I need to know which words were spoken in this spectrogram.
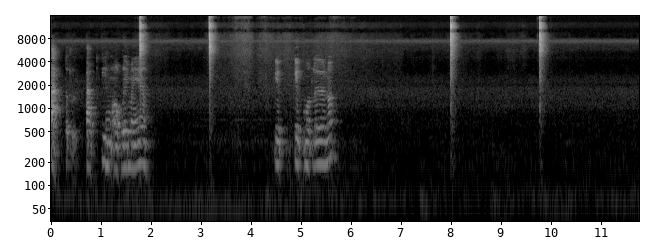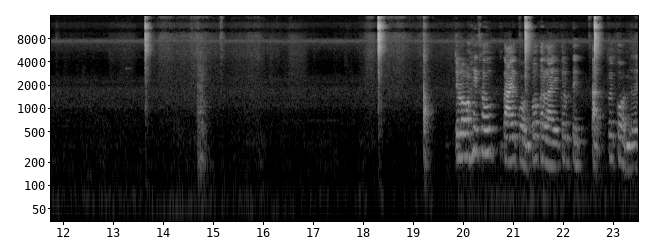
ตัดตัดกิ่งออกเลยไหมอะ เก็บเก็บหมดเลยแล้วเนาะจะรอให้เขาตายก่อนก็กระไรก็ติดตัดไปก่อนเลย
